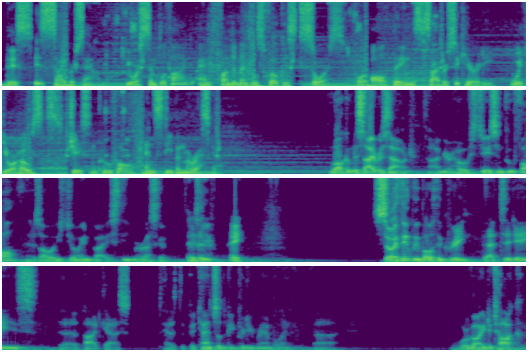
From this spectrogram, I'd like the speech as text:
This is Cybersound, your simplified and fundamentals focused source for all things cybersecurity, with your hosts, Jason Pufahl and Stephen Maresca. Welcome to Cybersound. I'm your host, Jason Pufahl, and as always, joined by Steve Maresca. Hey, hey Steve. Hey. So I think we both agree that today's uh, podcast has the potential to be pretty rambling. Uh, we're going to talk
